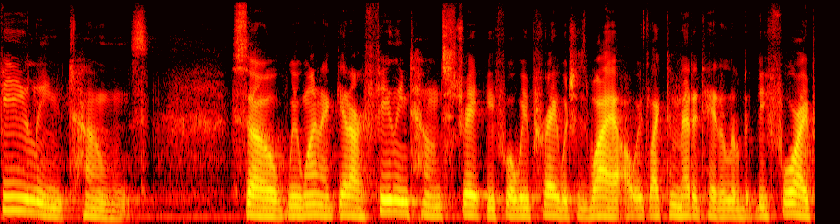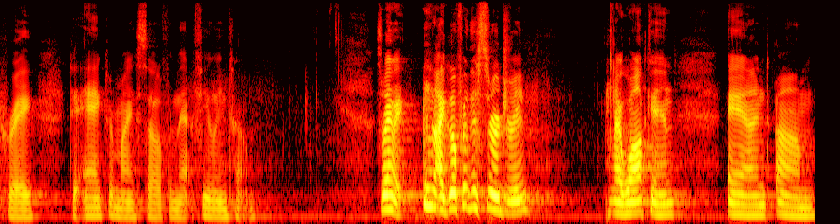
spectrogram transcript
feeling tones. So we want to get our feeling tones straight before we pray, which is why I always like to meditate a little bit before I pray to anchor myself in that feeling tone. So anyway, I go for the surgery. I walk in, and um,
